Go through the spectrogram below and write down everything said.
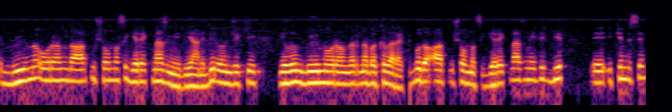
büyüme oranında artmış olması gerekmez miydi? Yani bir önceki yılın büyüme oranlarına bakılarak bu da artmış olması gerekmez miydi? Bir. E, ikincisi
